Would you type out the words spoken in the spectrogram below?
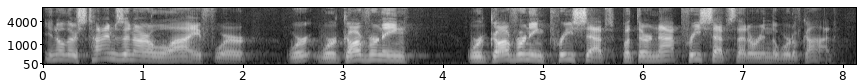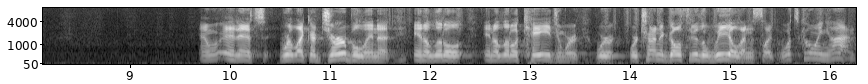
You know, there's times in our life where we're, we're governing we're governing precepts, but they're not precepts that are in the Word of God. And, and it's, we're like a gerbil in a, in a, little, in a little cage, and we're, we're, we're trying to go through the wheel, and it's like, what's going on?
